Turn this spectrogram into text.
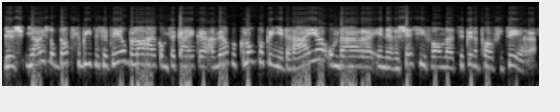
Dus juist op dat gebied is het heel belangrijk om te kijken aan welke knoppen kun je draaien om daar eh, in de recessie van eh, te kunnen profiteren.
